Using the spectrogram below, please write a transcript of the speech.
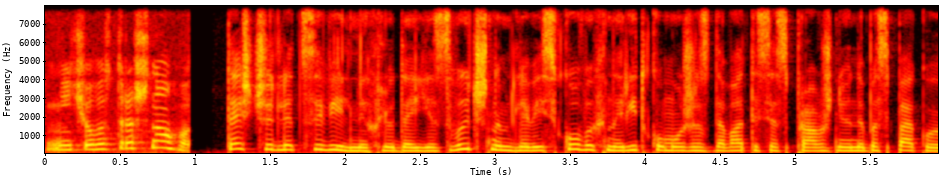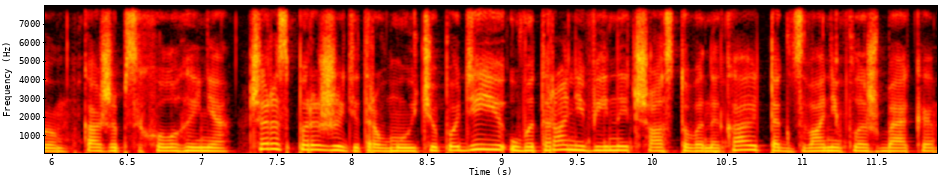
нічого страшного. Те, що для цивільних людей є звичним, для військових нерідко може здаватися справжньою небезпекою, каже психологиня. Через пережиті травмуючі події у ветеранів війни часто виникають так звані флешбеки.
